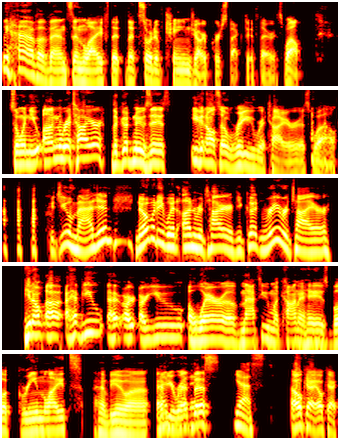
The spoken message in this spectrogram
we have events in life that that sort of change our perspective there as well. So when you unretire, the good news is you can also re-retire as well. Could you imagine? Nobody would unretire if you couldn't re-retire. You know, uh, have you are are you aware of Matthew McConaughey's book Greenlights? Have you uh have I've you read read this? Yes. Okay, okay.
